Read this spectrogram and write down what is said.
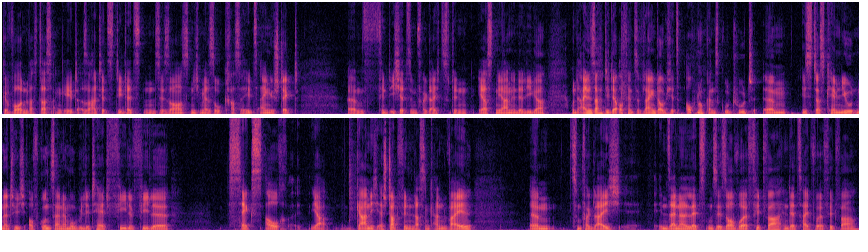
geworden, was das angeht. Also hat jetzt die letzten Saisons nicht mehr so krasse Hits eingesteckt, ähm, finde ich jetzt im Vergleich zu den ersten Jahren in der Liga. Und eine Sache, die der Offensive Line, glaube ich, jetzt auch noch ganz gut tut, ähm, ist, dass Cam Newton natürlich aufgrund seiner Mobilität viele, viele Sex auch ja, gar nicht erst stattfinden lassen kann, weil ähm, zum Vergleich in seiner letzten Saison, wo er fit war, in der Zeit, wo er fit war,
